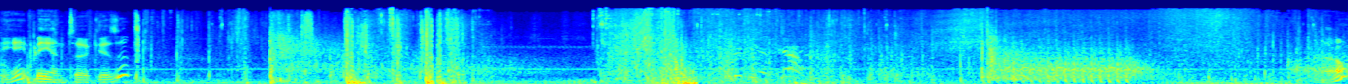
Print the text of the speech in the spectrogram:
He ain't being took, is it? No?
